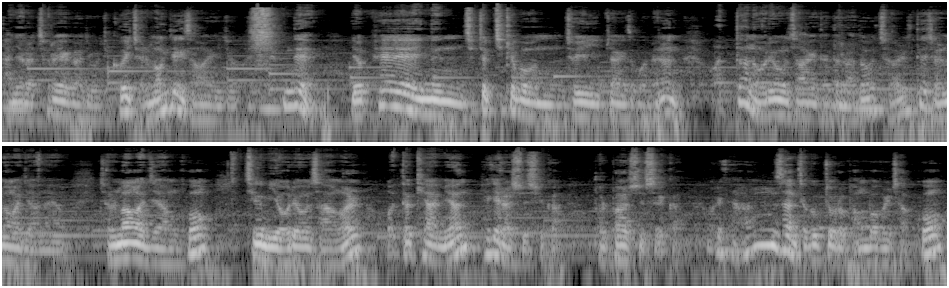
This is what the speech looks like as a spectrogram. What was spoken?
다녀라 철회해가지고 거의 절망적인 상황이죠. 근데 옆에 있는 직접 지켜본 저희 입장에서 보면은 어떤 어려운 상황이 되더라도 절대 절망하지 않아요. 절망하지 않고 지금 이 어려운 상황을 어떻게 하면 해결할 수 있을까, 돌파할 수 있을까. 그래서 항상 적극적으로 방법을 찾고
